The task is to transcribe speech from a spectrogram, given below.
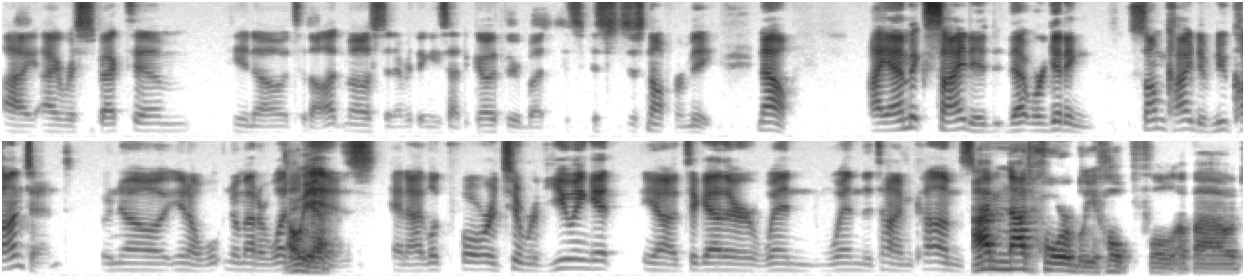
I I respect him, you know, to the utmost and everything he's had to go through. But it's it's just not for me. Now I am excited that we're getting some kind of new content. No, you know, no matter what Oh, it yeah. is, and I look forward to reviewing it, you know, together when when the time comes. I'm not horribly hopeful about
